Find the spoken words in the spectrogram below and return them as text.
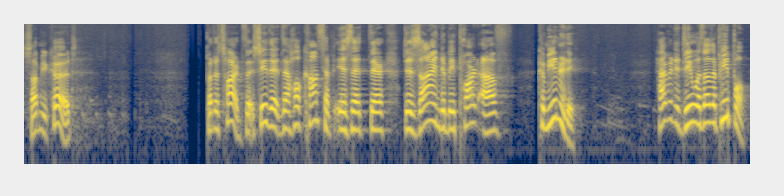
Some you could. But it's hard. See, the, the whole concept is that they're designed to be part of community, having to deal with other people.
